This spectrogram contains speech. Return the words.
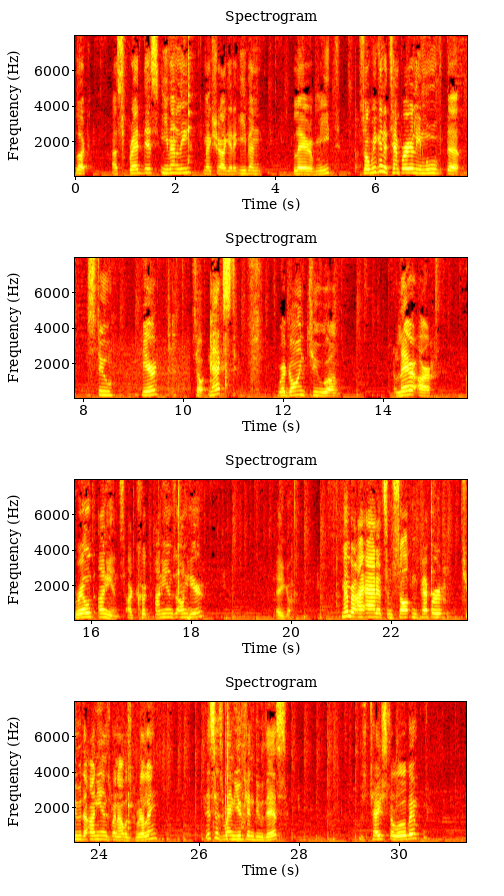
Look, I spread this evenly to make sure I get an even layer of meat. So we're gonna temporarily move the stew here. So next, we're going to uh, layer our grilled onions, our cooked onions on here. There you go. Remember I added some salt and pepper to the onions when I was grilling. This is when you can do this. Just taste a little bit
